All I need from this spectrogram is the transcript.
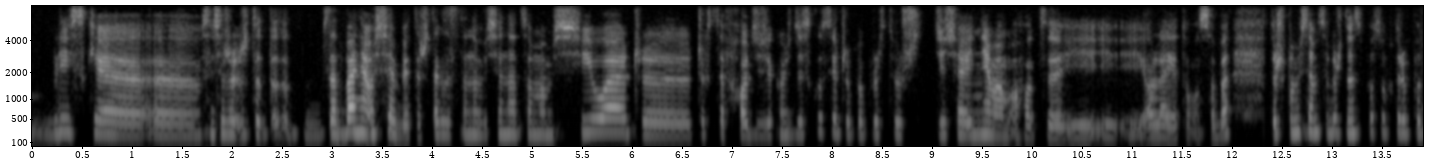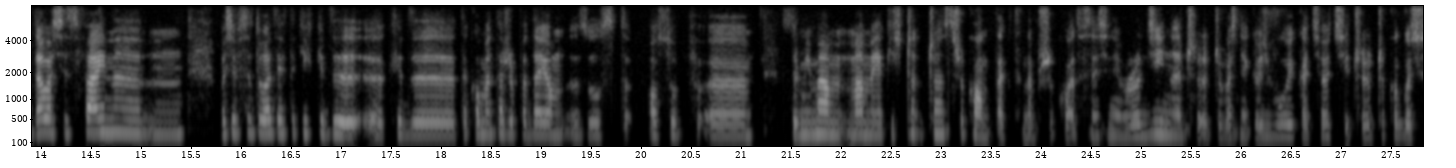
bliskie, e, w sensie, że, że to, to, zadbania o siebie też, tak, zastanowić się na co mam siłę, czy, czy chcę wchodzić w jakąś dyskusję, czy po prostu już dzisiaj nie mam ochoty i, i, i oleję tą osobę. Też pomyślałam sobie, że ten sposób, który podałaś jest fajny mm, właśnie w sytuacjach takich, kiedy, kiedy te komentarze padają z ust osób, z którymi mam, mamy jakiś częstszy kontakt, na przykład w sensie nie wiem, rodziny, czy, czy właśnie jakiegoś wujka, cioci, czy, czy kogoś,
